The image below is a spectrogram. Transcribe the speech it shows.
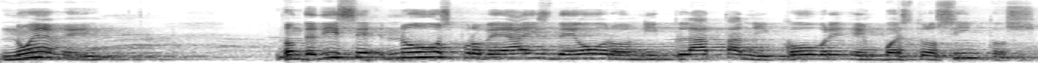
9, eh, donde dice, no os proveáis de oro, ni plata, ni cobre en vuestros cintos,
